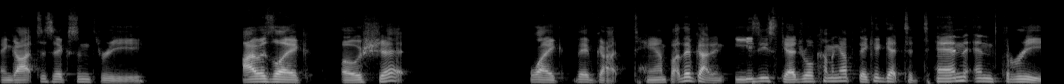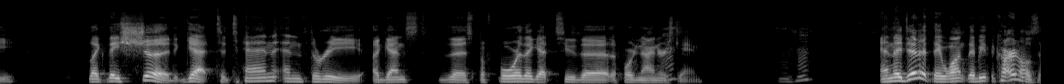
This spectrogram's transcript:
and got to six and three, I was like, oh shit. Like they've got Tampa, they've got an easy schedule coming up. They could get to 10 and three. Like they should get to 10 and three against this before they get to the, the 49ers Mhm. game. Mhm. And they did it. They won, they beat the Cardinals.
